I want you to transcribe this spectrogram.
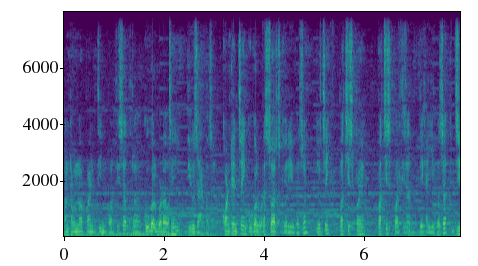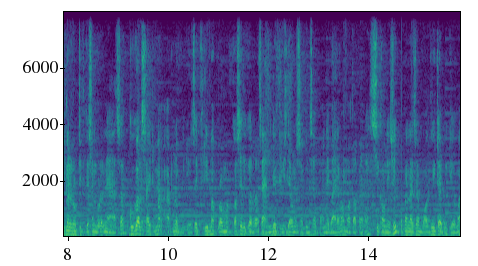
अन्ठाउन्न पोइन्ट तिन प्रतिशत र गुगलबाट चाहिँ भ्युज आएको छ। कन्टेन्ट चाहिँ गुगलबाट सर्च गरिएको छ जो चाहिँ पच्चिस पोइन्ट पच्चिस प्रतिशत देखाइएको छ। जिमेल नोटिफिकेसनबाट नै आएको छ। गुगल साइटमा आफ्नो भिडियो चाहिँ फ्रीमा प्रमोट कसरी गरेर चाहिँ हामीले भ्युज ल्याउन सकिन्छ भन्ने बारेमा म तपाईँलाई सिकाउनेछु तपाईँलाई चाहिँ म दुईवटा भिडियोमा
